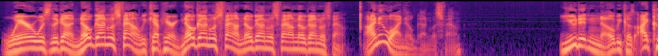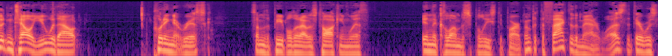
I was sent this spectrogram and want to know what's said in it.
Where was the gun? No gun was found. We kept hearing, no gun was found, no gun was found, no gun was found. I knew why no gun was found. You didn't know because I couldn't tell you without putting at risk some of the people that I was talking with in the Columbus Police Department. But the fact of the matter was that there was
